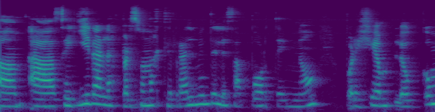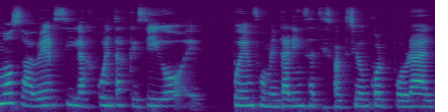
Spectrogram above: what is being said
a seguir a las personas que realmente les aporten, ¿no? Por ejemplo, cómo saber si las cuentas que sigo eh, pueden fomentar insatisfacción corporal.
